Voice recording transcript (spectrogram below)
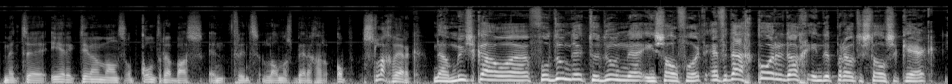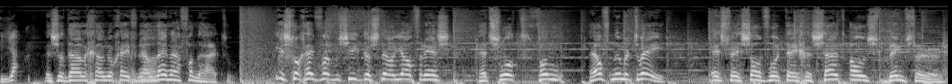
met uh, Erik Timmermans op contrabas en Frits Landersberger op slagwerk. Nou, muzikaal uh, voldoende te doen in Zandvoort. En vandaag Korendag in de protestantse kerk. Ja. En zo dadelijk gaan we nog even naar Lena van der Haak toe. Eerst nog even wat muziek, dan snel Jan Fres. Het slot van helft nummer 2. SV Zandvoort tegen Zuidoost Beemster.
